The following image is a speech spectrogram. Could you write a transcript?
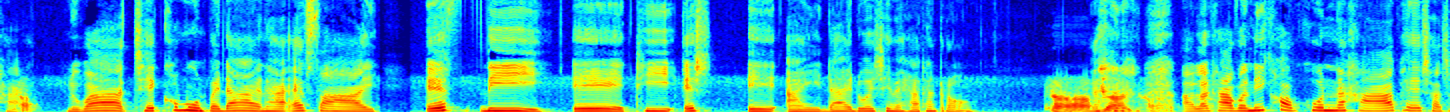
ค่ะครับหรือว่าเช็คข้อมูลไปได้นะคะ s i f d a t h a i ได้ด้วยใช่ไหมคะท่านรอง ครับได้ครับ เอาละค่ะ วันนี้ขอบคุณนะคะเภสัช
